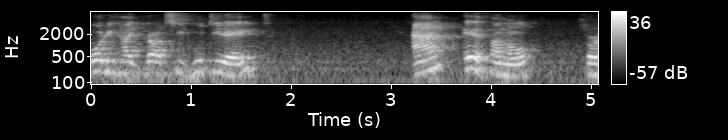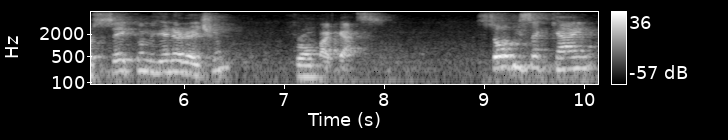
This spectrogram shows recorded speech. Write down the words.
polyhydroxybutyrate and ethanol for second generation from bagasse. So this is a kind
